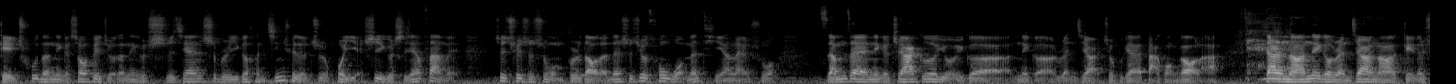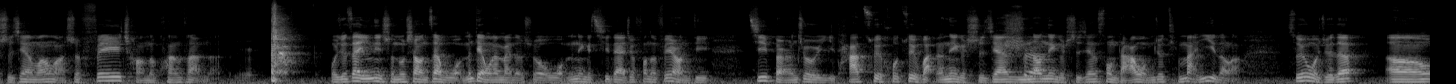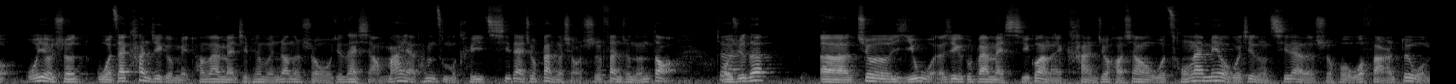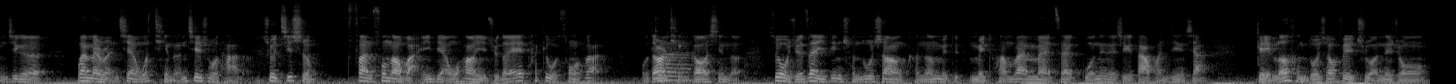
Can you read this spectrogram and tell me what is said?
给出的那个消费者的那个时间是不是一个很精确的值，或也是一个时间范围？这确实是我们不知道的。但是就从我们的体验来说，咱们在那个芝加哥有一个那个软件，就不给他打广告了啊。但是呢，那个软件呢给的时间往往是非常的宽泛的。我觉得在一定程度上，在我们点外卖的时候，我们那个期待就放得非常低，基本上就是以他最后最晚的那个时间能到那个时间送达，我们就挺满意的了。所以我觉得。呃，我有时候我在看这个美团外卖这篇文章的时候，我就在想，妈呀，他们怎么可以期待就半个小时饭就能到？我觉得，呃，就以我的这个外卖习惯来看，就好像我从来没有过这种期待的时候，我反而对我们这个外卖软件我挺能接受它的。就即使饭送到晚一点，我好像也觉得，哎，他给我送了饭，我倒是挺高兴的。所以我觉得在一定程度上，可能美美团外卖在国内的这个大环境下，给了很多消费者那种。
